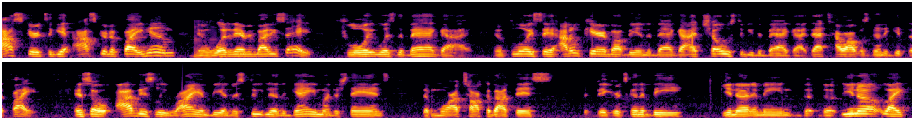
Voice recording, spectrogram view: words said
Oscar to get Oscar to fight him. Mhm. And what did everybody say? Floyd was the bad guy. And Floyd said, I don't care about being the bad guy. I chose to be the bad guy. That's how I was going to get the fight. And so obviously Ryan, being a student of the game, understands the more I talk about this, the bigger it's going to be. You know what I mean? The, the you know, like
